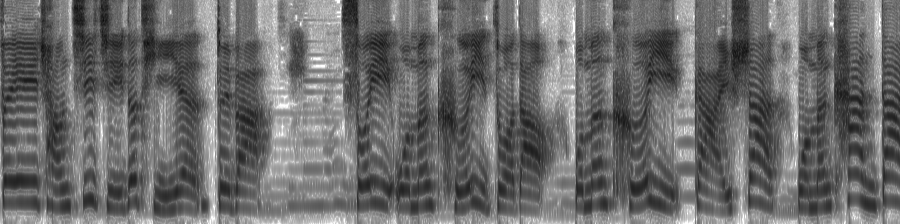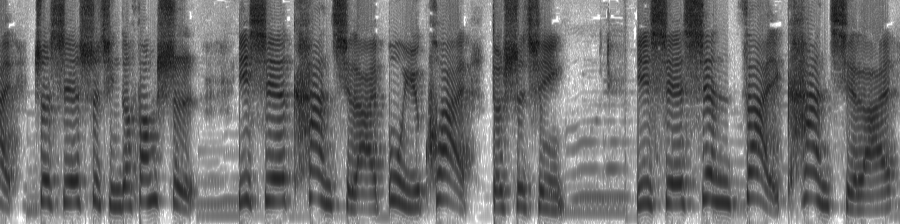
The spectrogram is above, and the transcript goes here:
非常积极的体验，对吧？所以我们可以做到，我们可以改善我们看待这些事情的方式。一些看起来不愉快的事情，一些现在看起来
